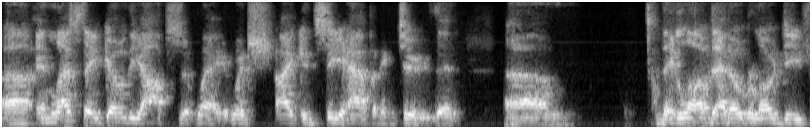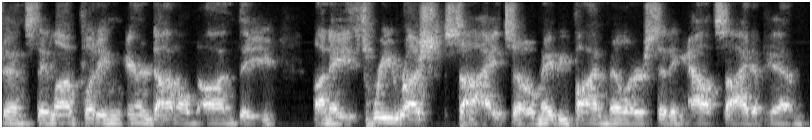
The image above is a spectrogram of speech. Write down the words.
uh, unless they go the opposite way, which I could see happening too. That um, they love that overload defense. They love putting Aaron Donald on the on a three rush side. So maybe Von Miller sitting outside of him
